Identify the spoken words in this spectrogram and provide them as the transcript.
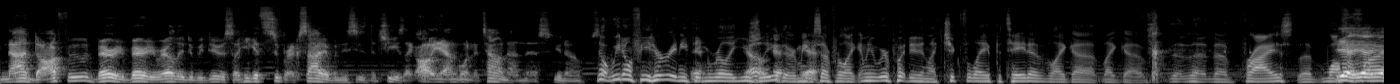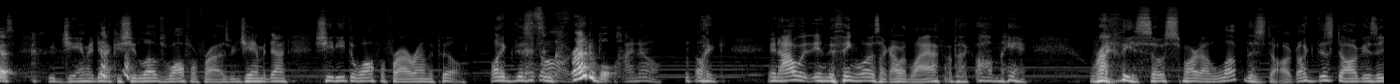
non-dog food. Very, very rarely do we do. So he gets super excited when he sees the cheese. Like, oh yeah, I'm going to town on this. You know. No, we don't feed her anything really usually okay, either. I mean, yeah. except for like, I mean, we are putting it in like Chick Fil A potato, like uh, like uh, the, the the fries, the waffle Yeah, yeah, yeah. fries. We jam it down because she loves waffle fries. We jam it down. She'd eat the waffle fry around the pill. Like this That's dog. incredible. I know. Like, and I would, and the thing was, like, I would laugh. I'd be like, oh man, Riley is so smart. I love this dog. Like, this dog is a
